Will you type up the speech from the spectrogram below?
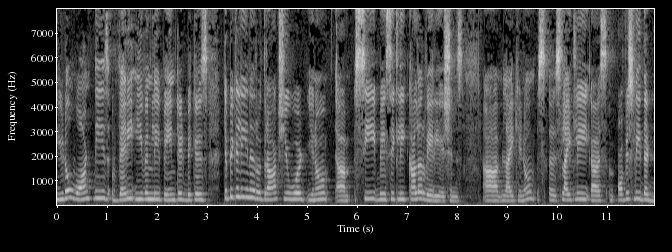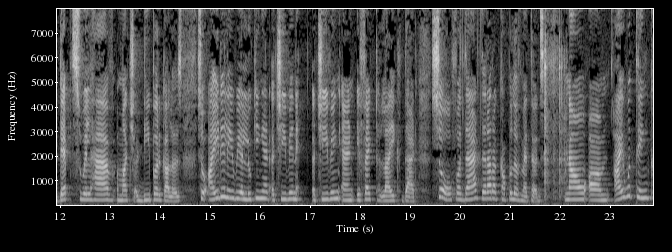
you don't want these very evenly painted because typically in a rudraksh you would you know um, see basically color variations uh, like you know uh, slightly uh, obviously the depths will have much deeper colors. So ideally we are looking at achieving achieving an effect like that. So for that there are a couple of methods. Now um, i would think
